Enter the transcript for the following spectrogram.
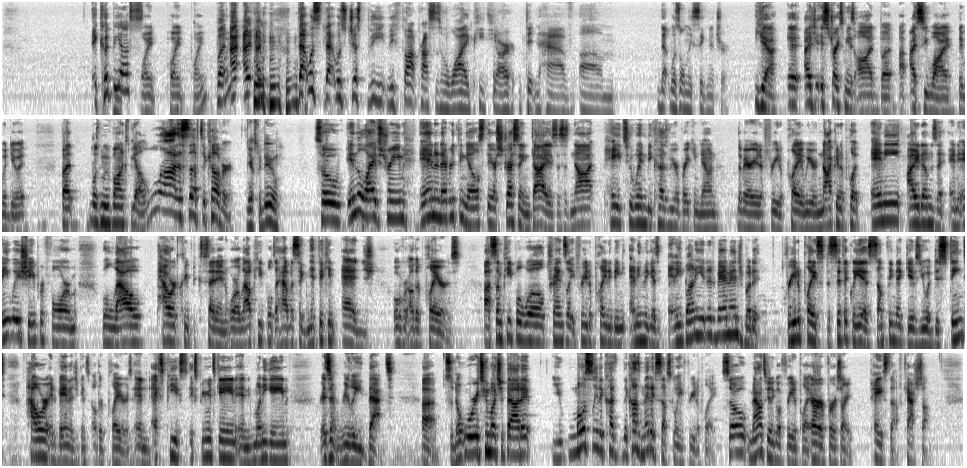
It could be us, Point, point, point. but point. I, I I'm, that was that was just the the thought process of why PTR didn't have um that was only signature. Yeah, it, I, it strikes me as odd, but I, I see why they would do it. But let's move on because we got a lot of stuff to cover. Yes, we do. So in the live stream and in everything else, they are stressing, guys, this is not pay to win because we are breaking down the barrier to free to play. We are not going to put any items that in any way, shape, or form will allow power creep to set in or allow people to have a significant edge over other players. Uh, some people will translate free to play to being anything gives anybody an advantage, but it, free to play specifically is something that gives you a distinct power advantage against other players. And XP ex- experience gain and money gain isn't really that. Uh, so don't worry too much about it. You mostly the cos- the cosmetic stuff's going free to play. So mounts gonna go free to play or for sorry pay stuff cash shop.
